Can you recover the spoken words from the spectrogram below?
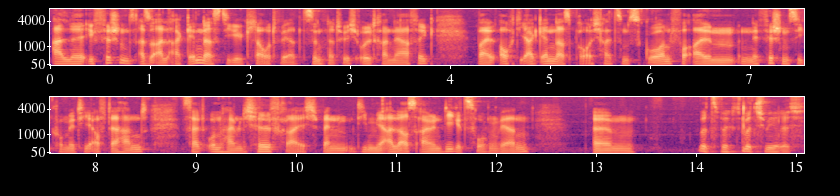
Alle Efficiency, also alle Agendas, die geklaut werden, sind natürlich ultra nervig, weil auch die Agendas brauche ich halt zum Scoren, vor allem ein Efficiency Committee auf der Hand ist halt unheimlich hilfreich, wenn die mir alle aus R&D gezogen werden. Ähm, Wird's, wird's, wird's schwierig.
